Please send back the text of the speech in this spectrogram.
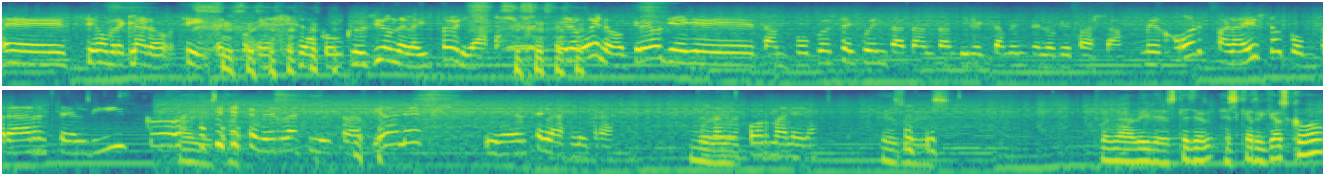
Eh, sí, hombre, claro, sí, es, es la conclusión de la historia. Pero bueno, creo que, tampoco se cuenta tan tan directamente lo que pasa. Mejor para eso comprarse el disco, ver las ilustraciones y leerse las letras. Muy es la bien. mejor manera. Eso es. Pues nada, es que, es que ricasco.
